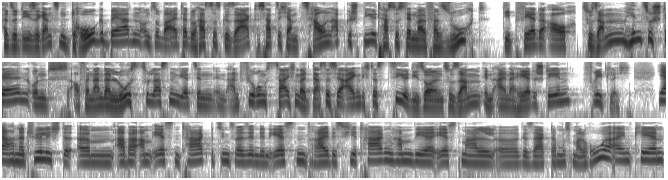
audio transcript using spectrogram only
Also diese ganzen Drohgebärden und so weiter, du hast es gesagt, es hat sich am Zaun abgespielt. Hast du es denn mal versucht, die Pferde auch zusammen hinzustellen und aufeinander loszulassen, jetzt in, in Anführungszeichen, weil das ist ja eigentlich das Ziel. Die sollen zusammen in einer Herde stehen, friedlich. Ja, natürlich. Ähm, aber am ersten Tag, beziehungsweise in den ersten drei bis vier Tagen haben wir erstmal äh, gesagt, da muss mal Ruhe einkehren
